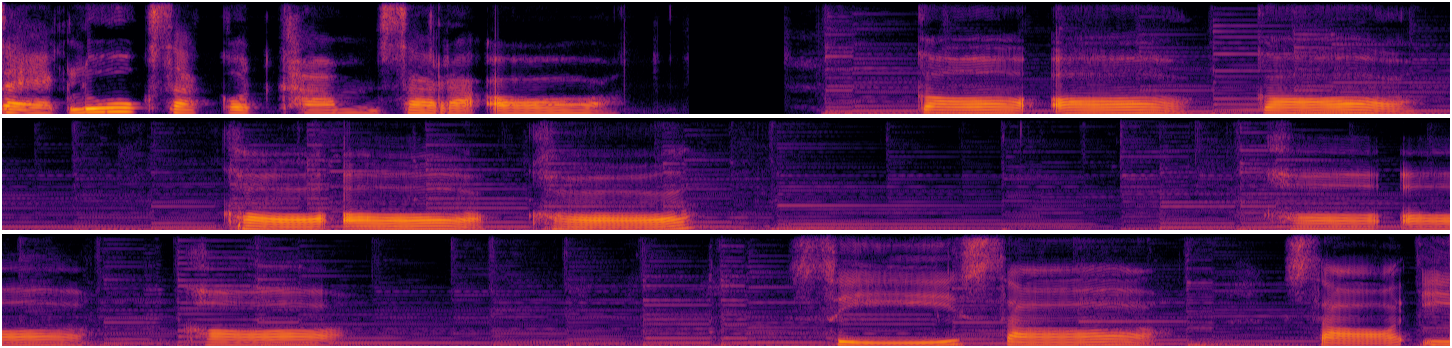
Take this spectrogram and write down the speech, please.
แจกลูกสะกดคำสระอ กออกอ ขออ ขอคออคอ สีซอ สออี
